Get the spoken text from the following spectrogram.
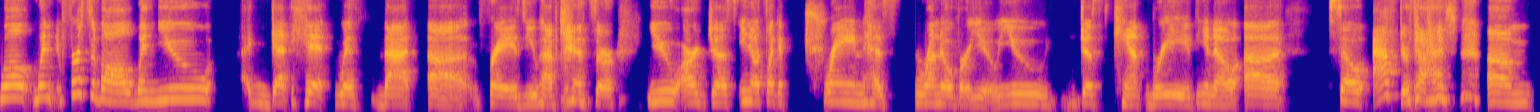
Well, when first of all, when you get hit with that uh, phrase, you have cancer, you are just, you know, it's like a train has run over you. You just can't breathe, you know. Uh, so after that, um,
